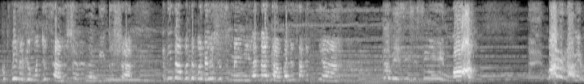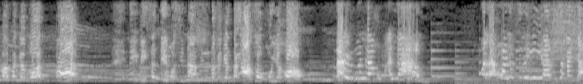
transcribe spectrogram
Kung pinagamot niyo sana siya na nandito siya, eh di dapat napadala siya sa mo sinabi na nakagat ng aso kuya ko? Dahil wala akong alam! Wala akong alam sa nangyayari sa kanya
